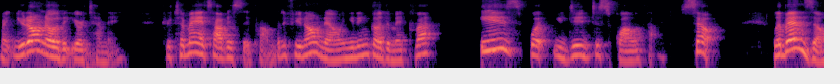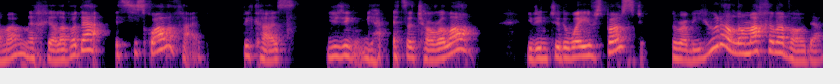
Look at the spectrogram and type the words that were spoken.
right? You don't know that you're tameh. If you're tameh, it's obviously a problem. But if you don't know and you didn't go to the mikvah, is what you did disqualified? So, leben zoma mechil avodah. It's disqualified because you didn't. It's a Torah law. You didn't do the way you're supposed to. The Rabbi Yehuda lo machil avodah.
